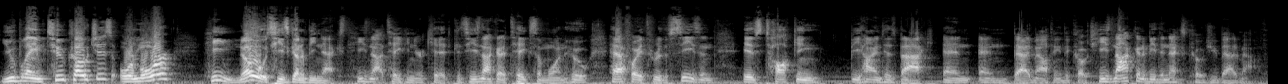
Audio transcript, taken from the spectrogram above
You blame two coaches or more, he knows he's going to be next. He's not taking your kid because he's not going to take someone who halfway through the season is talking behind his back and, and bad mouthing the coach. He's not going to be the next coach you bad mouth.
